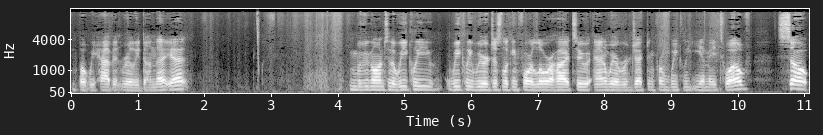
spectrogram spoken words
but we haven't really done that yet moving on to the weekly. Weekly, we were just looking for a lower high too, and we are rejecting from weekly EMA 12. So,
